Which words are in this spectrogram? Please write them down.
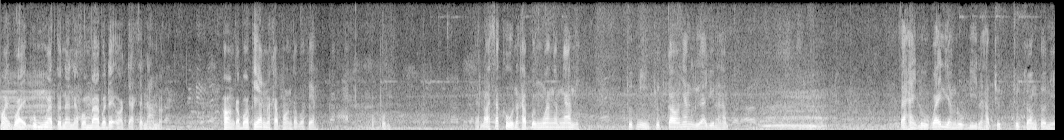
หอยบ่อยคุ้มงัวตัวนั้นนะผมว่าบ่ได้ออกจากสนามหรอกห้องกับบ่แพงนะครับห้องกับบ่แพงครับผมแต่รอสักครู่นะครับ เบิ่งงัวงามๆนี่ ชุดนี้ชุดเก่ายังเหลืออยู่นะครับ แต่ให้ลูกไว้เลี้ยงลูกดีนะครับ ชุดชุดสองตัวนี้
